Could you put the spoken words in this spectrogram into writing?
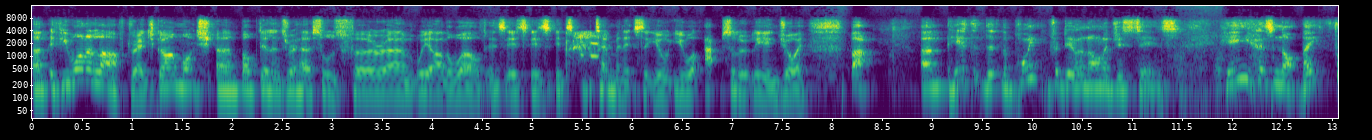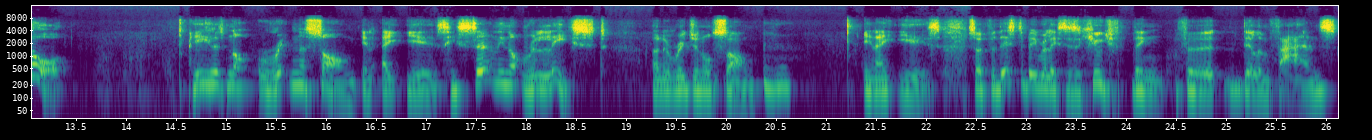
um, if you want to laugh, Dredge, go and watch um, Bob Dylan's rehearsals for um, "We Are the World." It's it's it's, it's ten minutes that you you will absolutely enjoy. But um, here's the, the the point for Dylanologists is he has not. They thought he has not written a song in eight years. He's certainly not released an original song in eight years. So for this to be released is a huge thing for Dylan fans.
